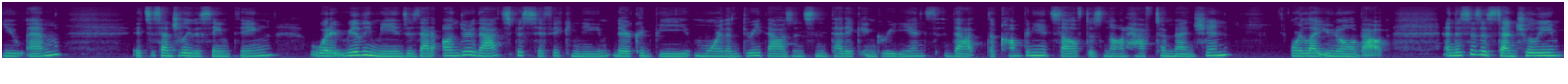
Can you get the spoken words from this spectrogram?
U M, it's essentially the same thing. What it really means is that under that specific name, there could be more than 3,000 synthetic ingredients that the company itself does not have to mention or let you know about. And this is essentially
